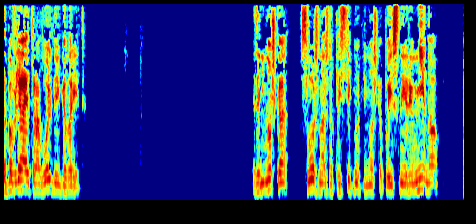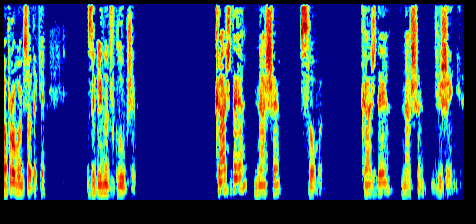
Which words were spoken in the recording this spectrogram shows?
Добавляет Равольбе и говорит. Это немножко сложно, нужно пристегнуть немножко поясные ремни, но попробуем все-таки заглянуть вглубже. Каждое наше слово, каждое наше движение,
